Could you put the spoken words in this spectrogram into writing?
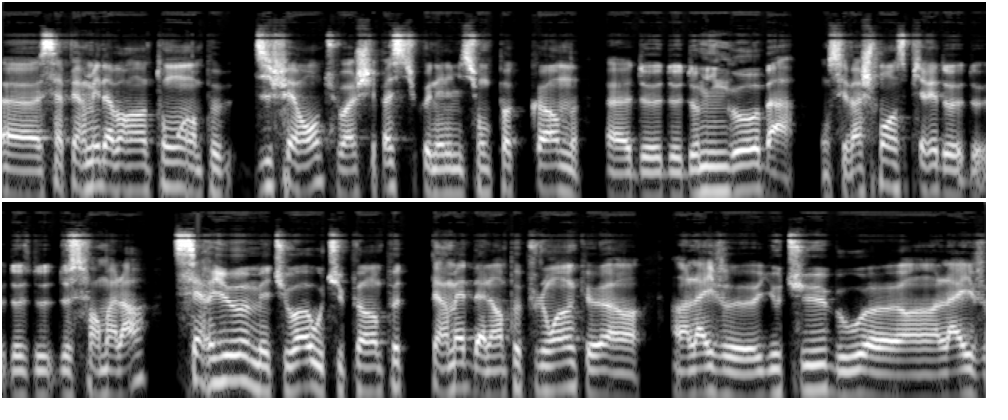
Euh, ça permet d'avoir un ton un peu différent, tu vois. Je sais pas si tu connais l'émission Popcorn euh, de, de Domingo, bah on s'est vachement inspiré de, de, de, de- ce format-là. Sérieux, mais tu vois où tu peux un peu te permettre d'aller un peu plus loin qu'un un live euh, YouTube ou un live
